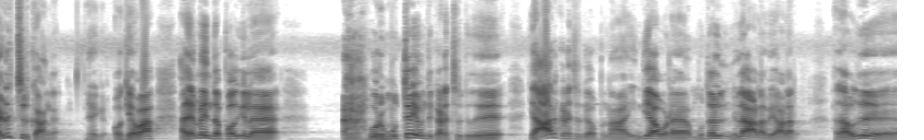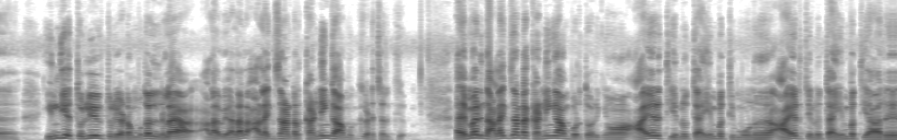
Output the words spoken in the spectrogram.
அழிச்சிருக்காங்க. ஓகே ஓகேவா? அதே மாதிரி இந்த பகுதியில் ஒரு முத்திரை வந்து கிடச்சிருக்குது. யார் கிடச்சிருக்கு அப்படின்னா இந்தியாவோட முதல் நில அளவையாளர் அதாவது இந்திய தொழில் துறையோட முதல் நில அளவையாளர் அலெக்சாண்டர் கன்னிங்காமுக்கு கிடச்சிருக்கு. அதே மாதிரி இந்த அலெக்சாண்டர் கன்னிங்காம் பொறுத்த வரைக்கும் ஆயிரத்தி எண்ணூற்றி ஐம்பத்தி மூணு ஆயிரத்தி எண்ணூற்றி ஐம்பத்தி ஆறு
